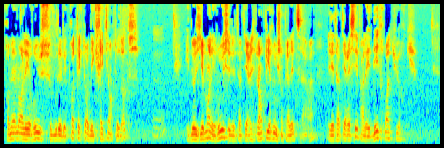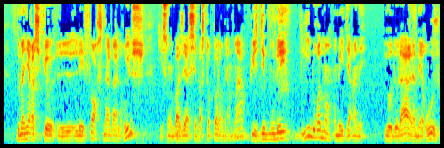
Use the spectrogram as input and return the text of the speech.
Premièrement, les Russes voulaient les protecteurs des chrétiens orthodoxes. Et deuxièmement, les Russes l'Empire russe, Empire des Tsars, hein, était intéressé par les détroits turcs. De manière à ce que les forces navales russes, qui sont basées à Sébastopol en mer Noire, puissent débouler librement en Méditerranée. Et au-delà, à la mer Rouge,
